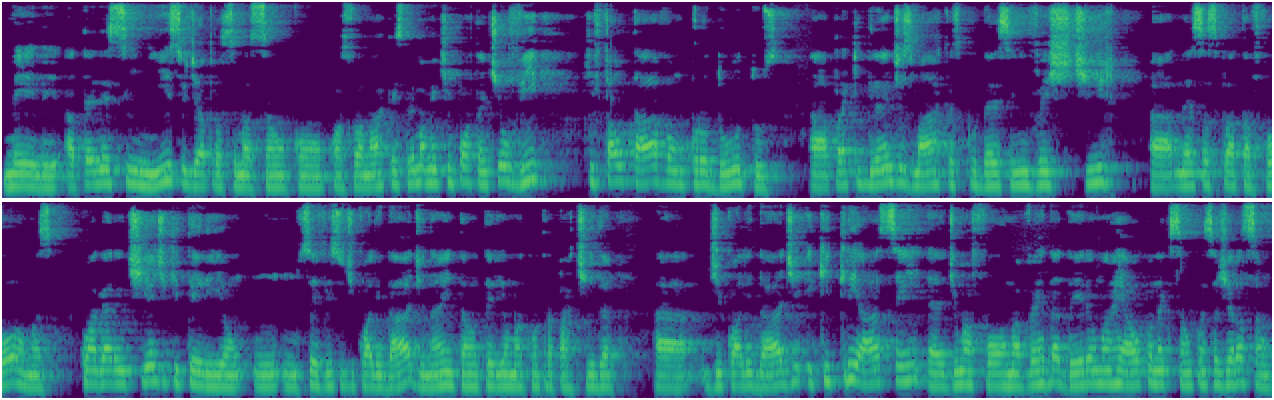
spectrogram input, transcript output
nele, até nesse início de aproximação com, com a sua marca, é extremamente importante. Eu vi que faltavam produtos ah, para que grandes marcas pudessem investir ah, nessas plataformas com a garantia de que teriam um, um serviço de qualidade, né? então teriam uma contrapartida ah, de qualidade e que criassem eh, de uma forma verdadeira uma real conexão com essa geração.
